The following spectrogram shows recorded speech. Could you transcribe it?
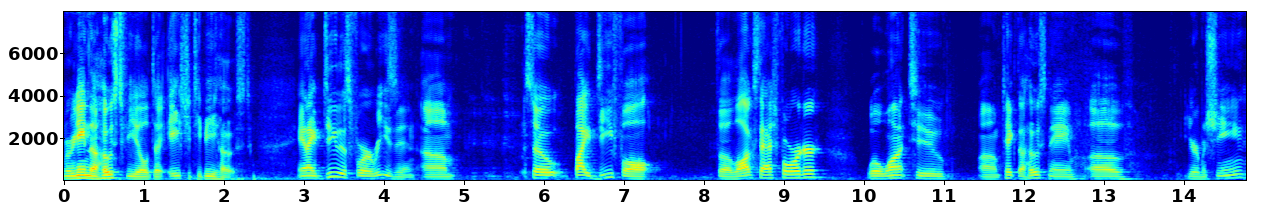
rename the host field to HTTP host. And I do this for a reason. Um, so by default, the Logstash forwarder will want to um, take the host name of your machine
